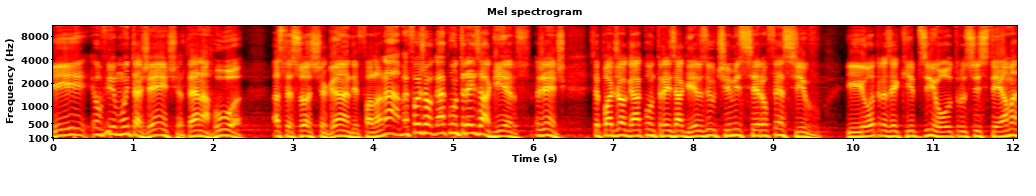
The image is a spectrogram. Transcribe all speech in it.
E eu vi muita gente, até na rua, as pessoas chegando e falando: ah, mas foi jogar com três zagueiros. Gente, você pode jogar com três zagueiros e o time ser ofensivo e outras equipes em outro sistema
